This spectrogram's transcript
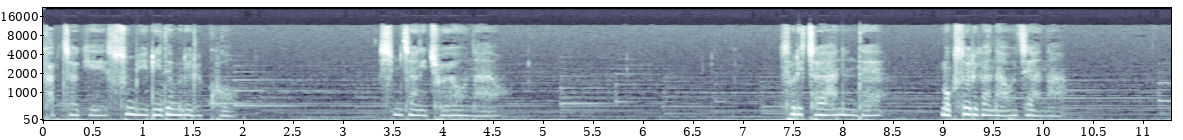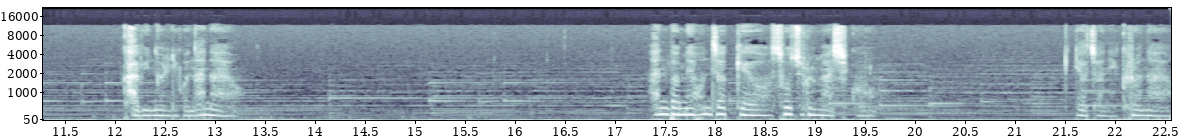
갑자기 숨이 리듬을 잃고 심장이 조여오나요? 소리쳐야 하는데 목소리가 나오지 않아 갑이 눌리곤 하나요? 한밤에 혼자 깨어 소주를 마시고 여전히 그러나요?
